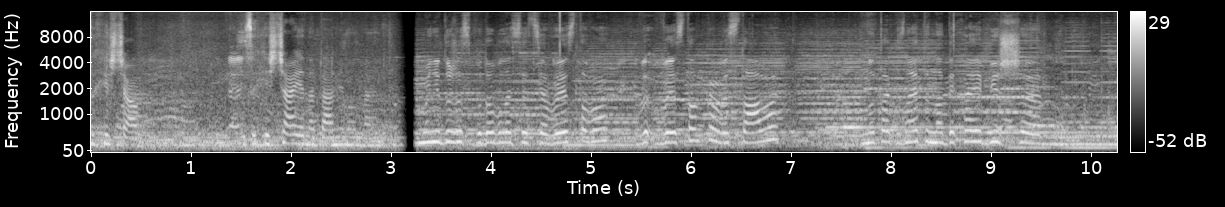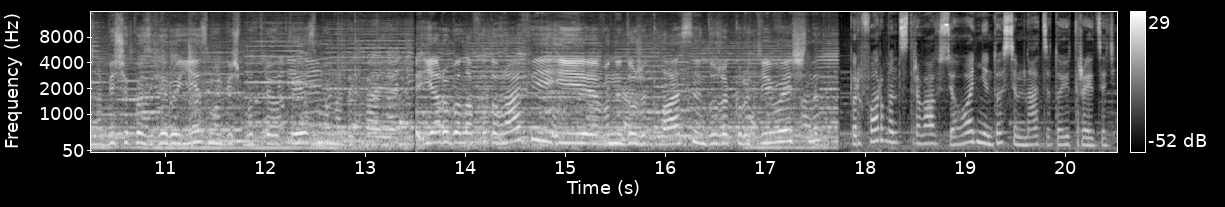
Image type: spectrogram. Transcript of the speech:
захищав і захищає на даний момент. Мені дуже сподобалася ця вистава, виставка, вистава. Ну так, знаєте, надихає більше, більш якогось героїзму, більш патріотизму надихає. Я робила фотографії і вони дуже класні, дуже круті вийшли. Перформанс тривав сьогодні до 17.30.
